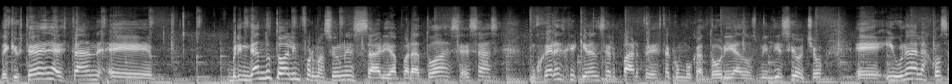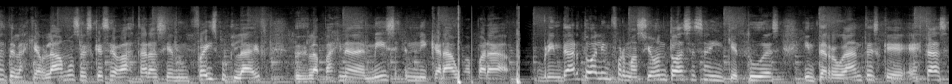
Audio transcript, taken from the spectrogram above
de que ustedes están eh, brindando toda la información necesaria para todas esas mujeres que quieran ser parte de esta convocatoria 2018. Eh, y una de las cosas de las que hablábamos es que se va a estar haciendo un Facebook Live desde la página de Miss Nicaragua para brindar toda la información, todas esas inquietudes, interrogantes que estas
